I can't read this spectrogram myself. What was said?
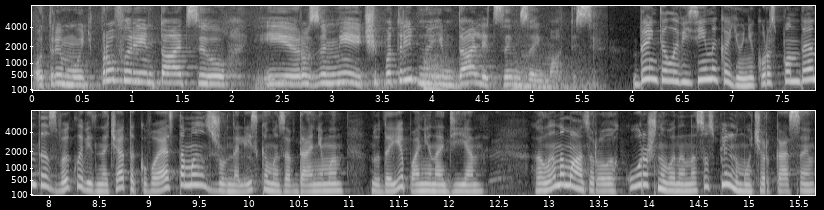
отримують профорієнтацію і розуміють, чи потрібно їм далі цим займатися. День телевізійника юні кореспонденти звикли відзначати квестами з журналістськими завданнями, додає пані Надія. Галина Мазур, Олег Куриш. Новини на Суспільному. Черкаси.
